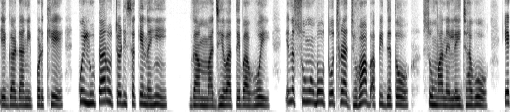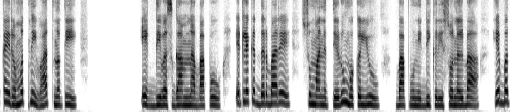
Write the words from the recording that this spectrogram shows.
એ ગાડાની પડખે કોઈ લૂંટારો ચડી શકે નહીં. ગામમાં જેવા તેવા હોય, એને સુમો બહુ તોછડા જવાબ આપી દેતો. સુમાને લઈ જાવો, એ કઈ રમતની વાત નથી એક દિવસ ગામના બાપુ, એટલે કે દરબારે, સુમાને તેડું મોકલ્યું. બાપુની દીકરી સોનલબા, હેબત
